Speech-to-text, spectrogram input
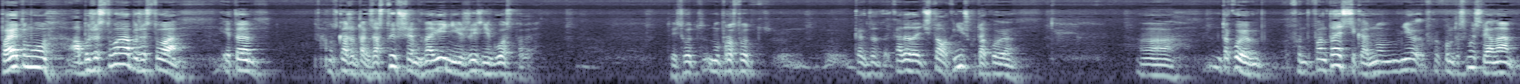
Поэтому, а божества, божества, это, ну, скажем так, застывшее мгновение жизни Господа. То есть вот, ну просто вот, когда, когда я читал книжку такую, э, ну, такое фантастика, но мне в каком-то смысле она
